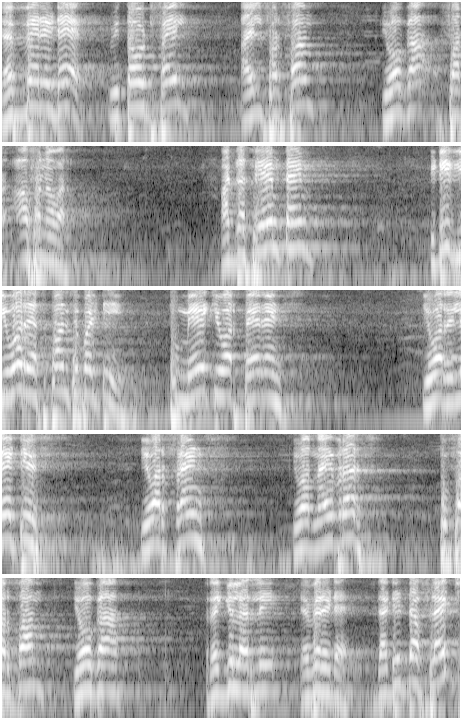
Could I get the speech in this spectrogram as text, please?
every day without fail, I will perform yoga for half an hour. At the same time, it is your responsibility to make your parents, your relatives, your friends, your neighbors to perform yoga regularly every day. That is the pledge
